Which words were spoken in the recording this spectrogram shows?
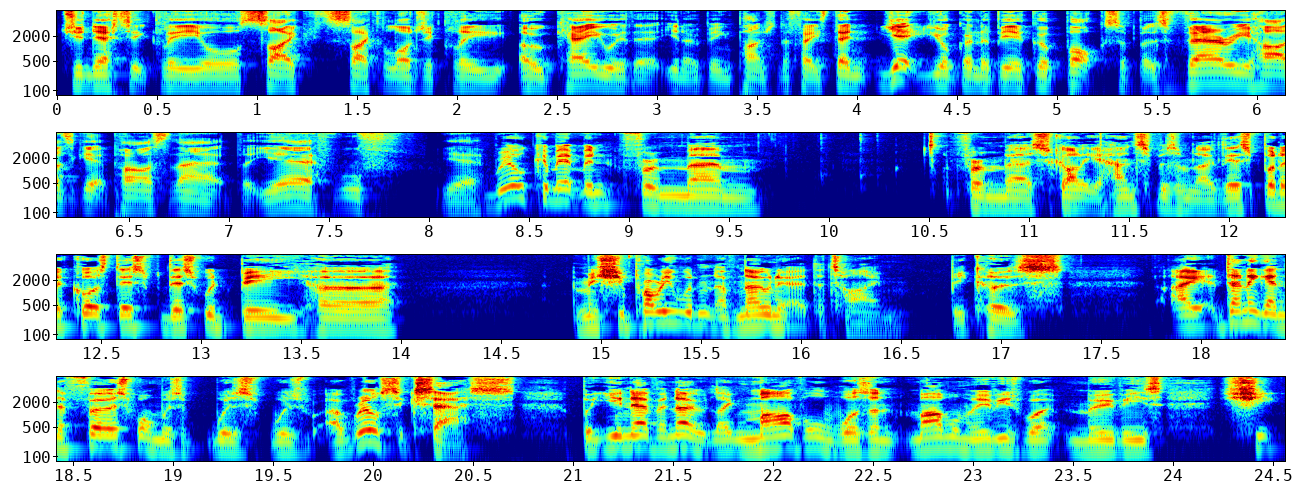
genetically or psych- psychologically okay with it, you know, being punched in the face, then yeah, you're going to be a good boxer. But it's very hard to get past that. But yeah, oof, yeah. real commitment from um, from uh, Scarlett Johansson for something like this. But of course, this this would be her. I mean, she probably wouldn't have known it at the time because. I, then again, the first one was was was a real success, but you never know. Like Marvel wasn't Marvel movies weren't movies. She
